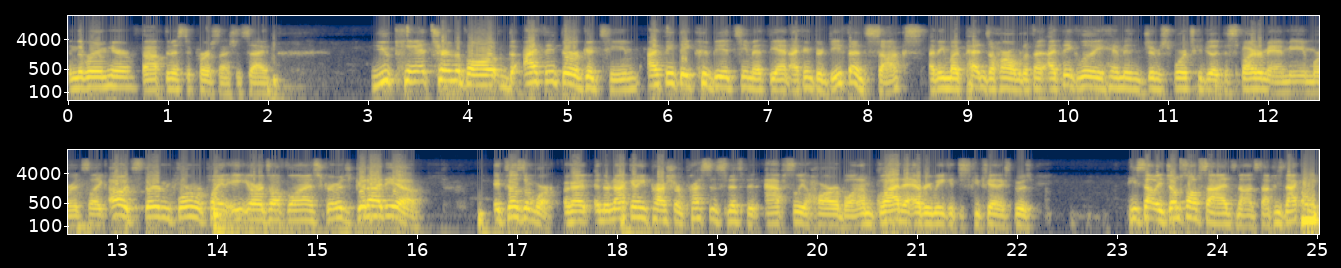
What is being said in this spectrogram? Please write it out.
in the room here, the optimistic person I should say. You can't turn the ball. I think they're a good team. I think they could be a team at the end. I think their defense sucks. I think Mike Pettine's a horrible defense. I think literally him and Jim Sports could be like the Spider-Man meme where it's like, oh, it's third and four, we're playing eight yards off the line of scrimmage. Good idea. It doesn't work. Okay, and they're not getting pressure. And Preston Smith's been absolutely horrible. And I'm glad that every week it just keeps getting exposed. He's not. He jumps off sides nonstop. He's not getting.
